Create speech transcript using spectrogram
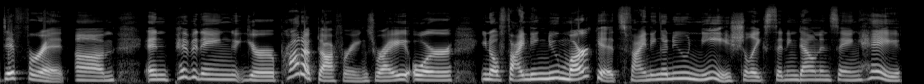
different um and pivoting your product offerings right or you know finding new markets finding a new niche like sitting down and saying hey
